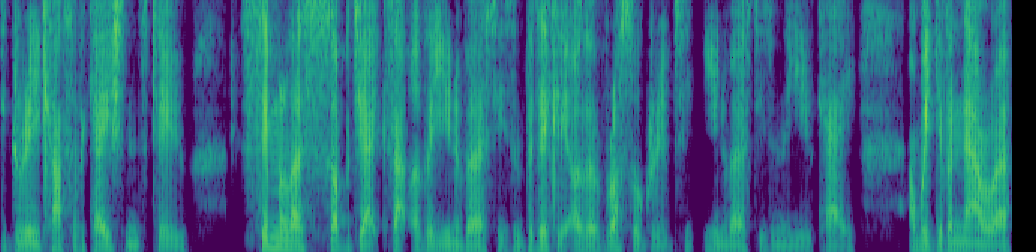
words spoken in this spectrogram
degree classifications to similar subjects at other universities, and particularly other Russell Groups universities in the UK. And we give a narrower,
